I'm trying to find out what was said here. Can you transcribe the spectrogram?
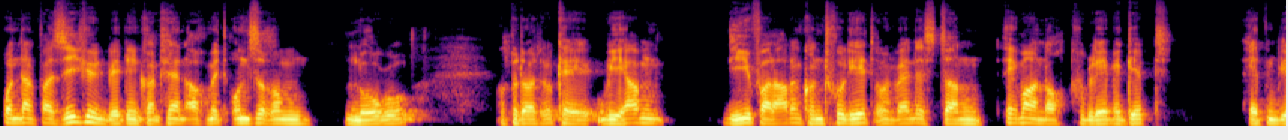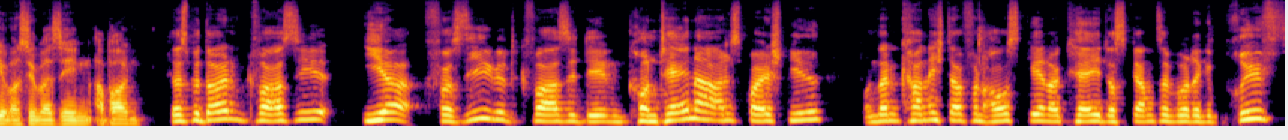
Und dann versiegeln wir den Container auch mit unserem Logo. Das bedeutet, okay, wir haben die Verladung kontrolliert und wenn es dann immer noch Probleme gibt, hätten wir was übersehen. Aber das bedeutet quasi, ihr versiegelt quasi den Container als Beispiel und dann kann ich davon ausgehen, okay, das Ganze wurde geprüft.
